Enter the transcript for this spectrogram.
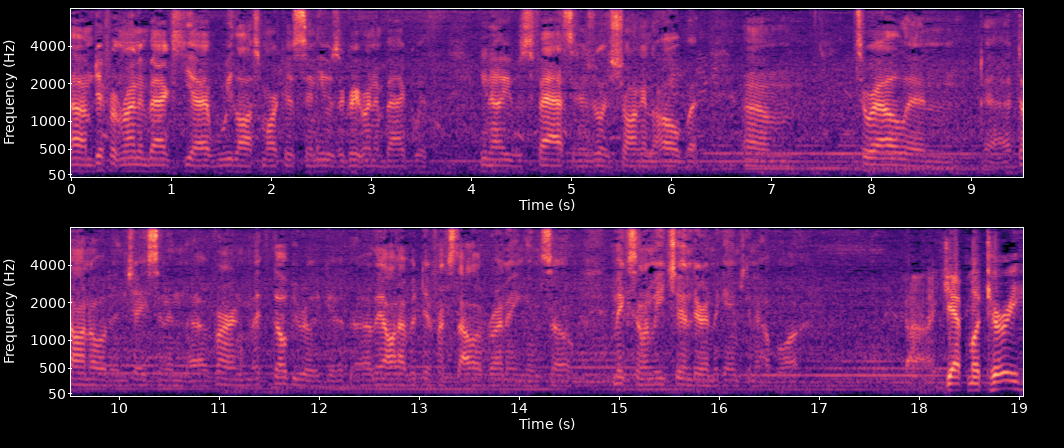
um, different running backs. Yeah, we lost Marcus, and he was a great running back. With, you know, he was fast and he was really strong in the hole. But um, Terrell and uh, Donald and Jason and uh, Vern, they'll be really good. Uh, they all have a different style of running, and so mixing them each in during the game is going to help a lot. uh, Jeff Moturi.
